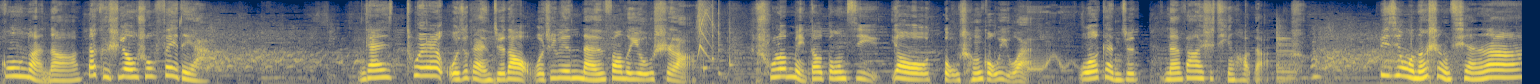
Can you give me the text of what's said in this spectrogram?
供暖呢，那可是要收费的呀。你看，突然我就感觉到我这边南方的优势了。除了每到冬季要抖成狗以外，我感觉南方还是挺好的，毕竟我能省钱啊。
